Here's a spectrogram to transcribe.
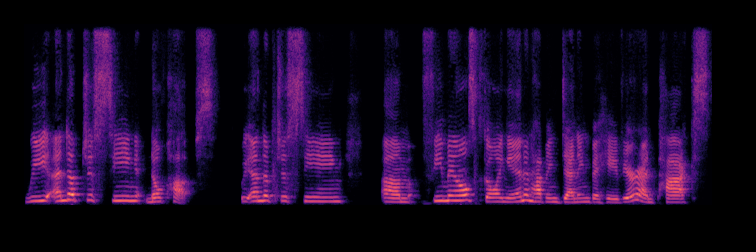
We end up just seeing no pups. We end up just seeing um, females going in and having denning behavior and packs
